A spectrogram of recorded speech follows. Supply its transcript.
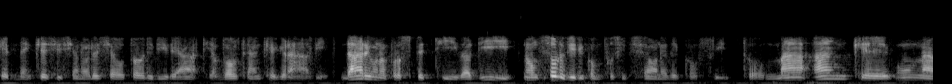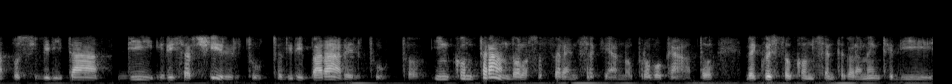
che benché si siano resi autori di reati, a volte anche gravi, dare una prospettiva di non solo di ricomposizione del conflitto, ma anche una possibilità di risarcire il tutto, di riparare il tutto, incontrando la sofferenza che hanno provocato, beh, questo consente veramente di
